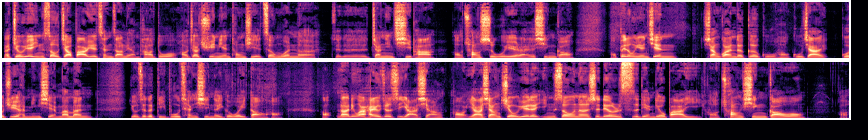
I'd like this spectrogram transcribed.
那九月营收较八月成长两趴多，好，较去年同期也增温了这个将近七趴，好，创十五个月来的新高。好，被动元件相关的个股哈，股价国巨也很明显，慢慢有这个底部成型的一个味道哈。好，那另外还有就是亚翔，好，亚翔九月的营收呢是六十四点六八亿，好，创新高哦。好，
